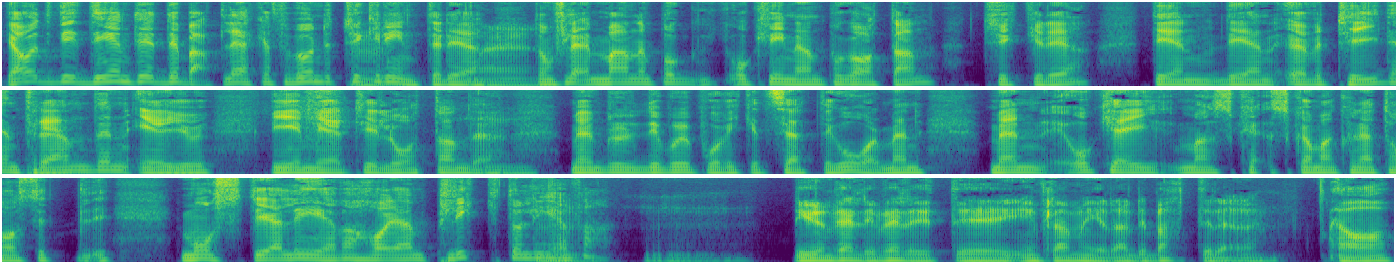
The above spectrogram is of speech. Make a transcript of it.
Ja, det det är en debatt. Läkarförbundet tycker inte det. De mannen på, och kvinnan på gatan tycker det. Det är, en, det är en, över tiden, trenden är ju, vi är mer tillåtande. Men det beror- det på vilket sätt det går. Men, men okej, man ska, ska man kunna ta sitt Måste jag leva? Har jag en plikt att leva? Det är ju en väldigt, väldigt eh, inflammerad debatt det där. Ja,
